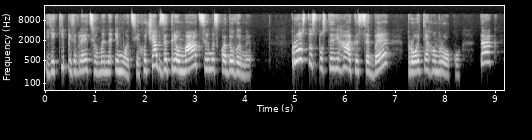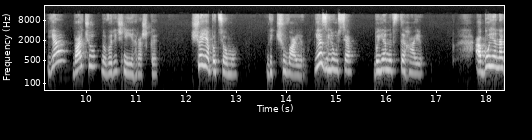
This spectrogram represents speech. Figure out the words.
які з'являються у мене емоції, хоча б за трьома цими складовими. Просто спостерігати себе протягом року. Так, я бачу новорічні іграшки. Що я по цьому відчуваю? Я злюся, бо я не встигаю. Або я на,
